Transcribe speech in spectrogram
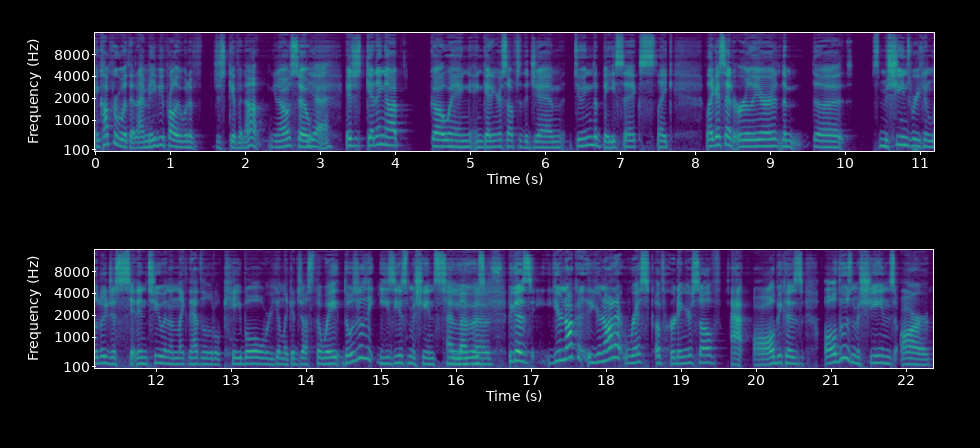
and comfortable with it. I maybe probably would have just given up, you know? So yeah. it's just getting up, going and getting yourself to the gym, doing the basics. Like like I said earlier, the the machines where you can literally just sit into and then like they have the little cable where you can like adjust the weight those are the easiest machines to I use love those. because you're not you're not at risk of hurting yourself at all because all those machines are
